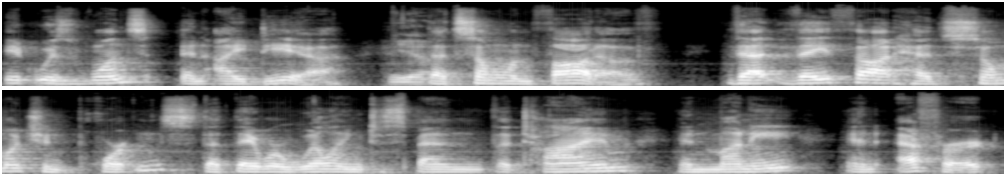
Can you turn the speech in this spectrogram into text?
it was once an idea Yeah. that someone thought of that they thought had so much importance that they were willing to spend the time and money and effort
